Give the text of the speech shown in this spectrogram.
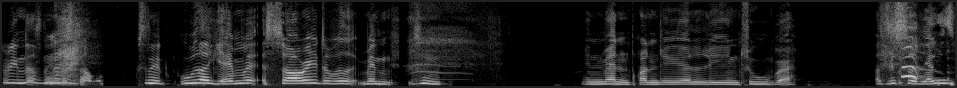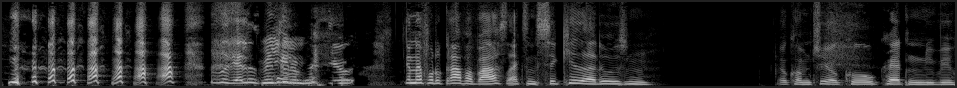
Du ligner sådan en, der står sådan et ude af hjemme. Sorry, du ved, men sådan... Min mand brændte ihjel i en tuba. Og så sidder de alle sådan... sidder de alle Hvilken-. Den der fotograf har bare sagt sådan, se ked af det ud sådan... Jeg kom til at koge katten i ved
